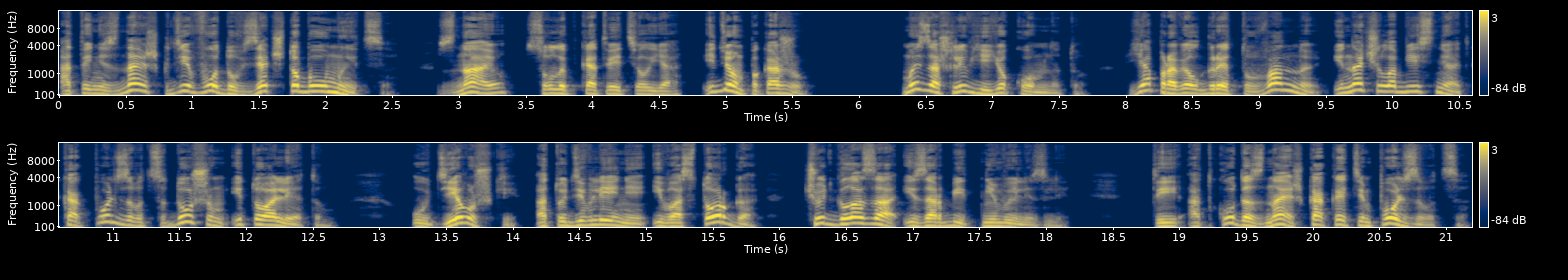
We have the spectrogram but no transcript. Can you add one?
«А ты не знаешь, где воду взять, чтобы умыться?» «Знаю», — с улыбкой ответил я. «Идем, покажу». Мы зашли в ее комнату. Я провел Гретту в ванную и начал объяснять, как пользоваться душем и туалетом. У девушки от удивления и восторга чуть глаза из орбит не вылезли. «Ты откуда знаешь, как этим пользоваться?»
